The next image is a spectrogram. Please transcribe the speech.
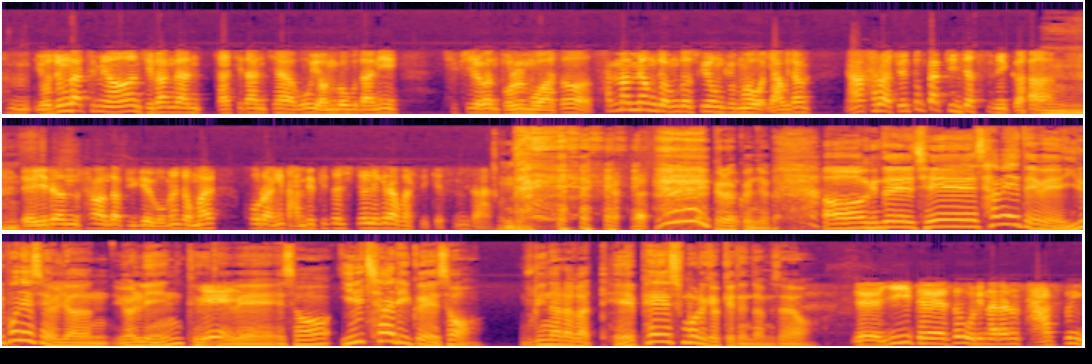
참 요즘 같으면 지방 자치단체하고 연고구단이 17번 돈을 모아서 3만 명 정도 수용 규모 야구장 하루아침에 뚝딱 진지 않습니까? 음. 예, 이런 상황과 비교해 보면 정말 호랑이 담배 피던 시절 얘기라고 할 수 있겠습니다. 네. 그렇군요. 어, 근데 제 3회 대회, 일본에서 열린, 열린 그 예. 대회에서 1차 리그에서 우리나라가 대패 수모를 겪게 된다면서요. 예, 이 대회에서 우리나라는 4승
